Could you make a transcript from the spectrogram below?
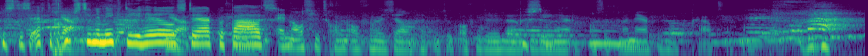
Dus het is echt de groepsdynamiek die heel Ja. sterk bepaalt. Ja, en als je het gewoon over jezelf hebt, natuurlijk over de leuke Precies. dingen, als het maar nergens over gaat. Zeg maar.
